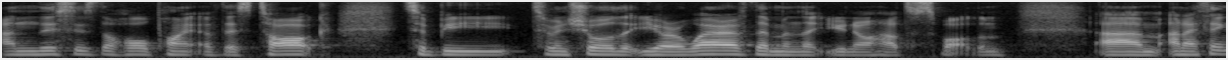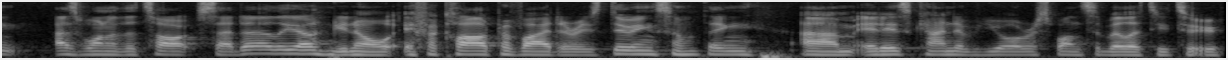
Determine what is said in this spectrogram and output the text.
And this is the whole point of this talk to be to ensure that you're aware of them and that you know how to spot them. Um, and i think as one of the talks said earlier you know if a cloud provider is doing something um, it is kind of your responsibility to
